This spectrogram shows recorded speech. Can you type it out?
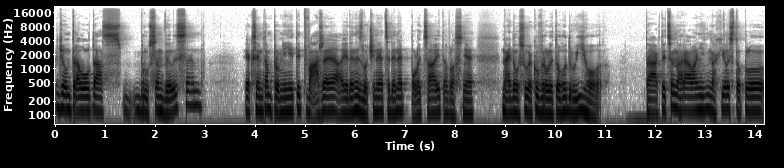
John Travolta s Brucem Willisem, jak se jim tam promění ty tváře a jeden je zločinec, jeden je policajt a vlastně najednou jsou jako v roli toho druhého. Tak, teď jsem nahrávání na chvíli stopl,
